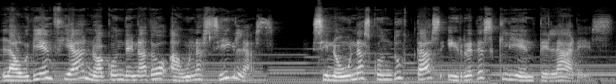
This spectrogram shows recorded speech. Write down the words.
La audiencia no ha condenado a unas siglas, sino unas conductas y redes clientelares.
